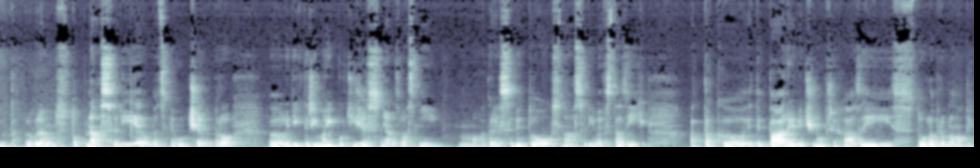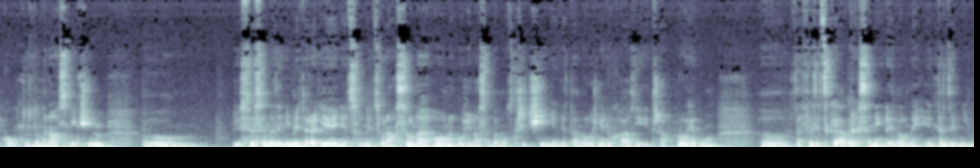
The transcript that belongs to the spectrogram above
No tak program Stop násilí je obecně určen pro eh, lidi, kteří mají potíže s nějak s vlastní mm, agresivitou, s násilím ve vztazích, a tak eh, i ty páry většinou přecházejí s touhle problematikou. To znamená s něčím, že se, se mezi nimi teda děje něco, něco násilného, nebo že na sebe moc křičí, někdy tam vyloženě dochází i třeba projevům eh, té fyzické agrese, někdy je velmi intenzivní.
